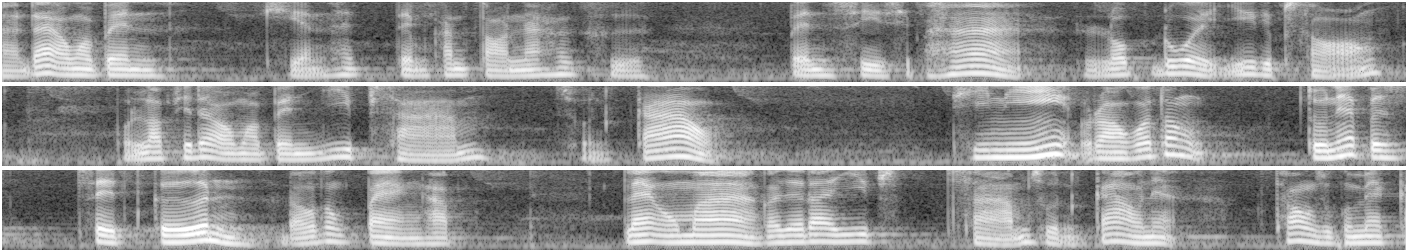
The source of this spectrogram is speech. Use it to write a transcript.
าได้ออกมาเป็นเขียนให้เต็มขั้นตอนนะ ก็คือเป็น 45 ลบด้วย 22 ผลลัพธ์ที่ได้ออกมาเป็น 23 ส่วน 9 ทีนี้เราก็ต้องตัวนี้เป็นเศษเกิน เราก็ต้องแปลงครับ แปลงออกมาก็จะได้ 23 ส่วน 9 เนี่ยท่องสุกุลแม่ 9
